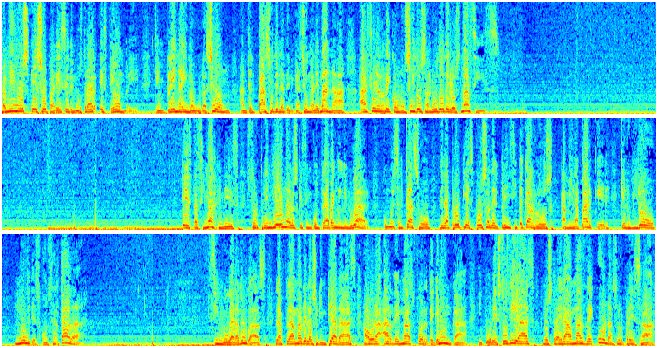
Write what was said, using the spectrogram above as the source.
Al menos eso parece demostrar este hombre, que en plena inauguración, ante el paso de la delegación alemana, hace el reconocido saludo de los nazis. Estas imágenes sorprendieron a los que se encontraban en el lugar, como es el caso de la propia esposa del príncipe Carlos, Camila Parker, que lo miró muy desconcertada. Sin lugar a dudas, la flama de las Olimpiadas ahora arde más fuerte que nunca y por estos días nos traerá más de una sorpresa.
